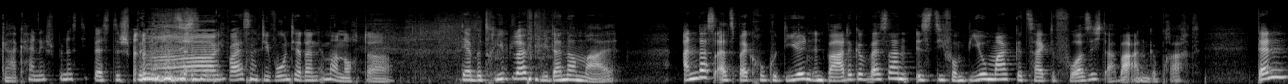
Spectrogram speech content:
Gar keine Spinne ist die beste Spinne. Ah, ich weiß nicht, die wohnt ja dann immer noch da. Der Betrieb läuft wieder normal. Anders als bei Krokodilen in Badegewässern ist die vom Biomarkt gezeigte Vorsicht aber angebracht. Denn,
